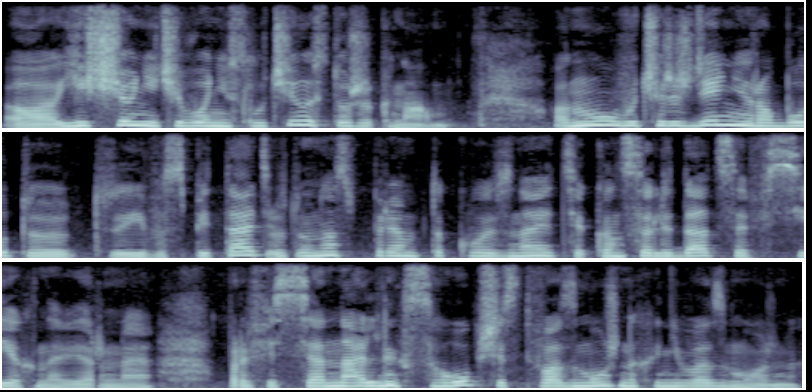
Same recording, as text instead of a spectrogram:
э, еще ничего не случилось, тоже к нам. Ну, в учреждении работают и воспитатели. Вот у нас прям такое, знаете, консолидация всех, наверное, профессиональных сообществ, возможных и невозможных.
